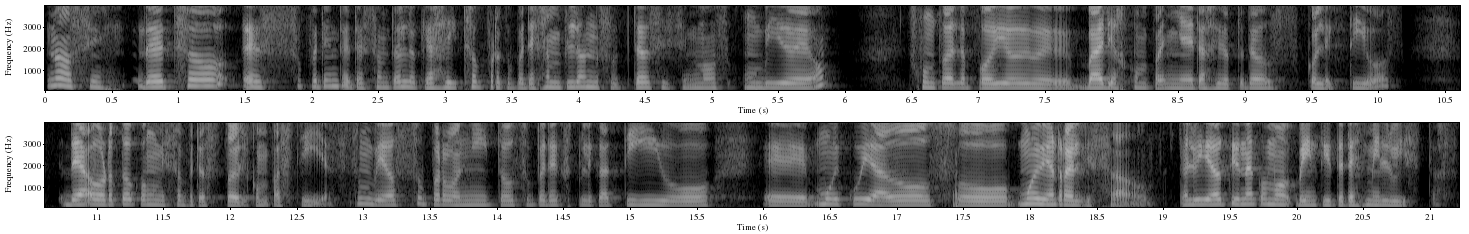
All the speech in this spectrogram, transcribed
No, sí. De hecho, es súper interesante lo que has dicho porque, por ejemplo, nosotros hicimos un video junto al apoyo de varias compañeras de otros colectivos de aborto con misoprostol, con pastillas. Es un video súper bonito, súper explicativo, eh, muy cuidadoso, muy bien realizado. El video tiene como 23.000 vistas.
